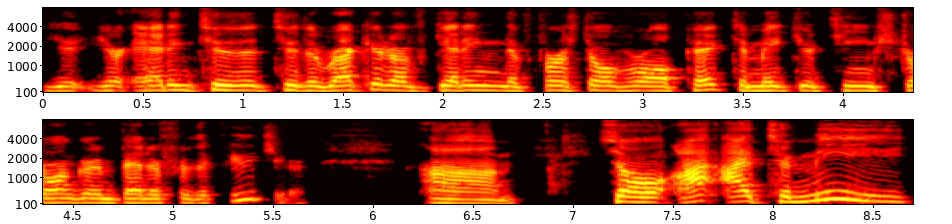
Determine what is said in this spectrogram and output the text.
you, are adding to the to the record of getting the first overall pick to make your team stronger and better for the future. Um, so I, I to me,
